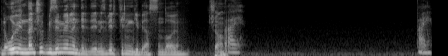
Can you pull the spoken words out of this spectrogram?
Yani oyundan çok bizim yönlendirdiğimiz bir film gibi aslında oyun. Şu an. Bye. Bye.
